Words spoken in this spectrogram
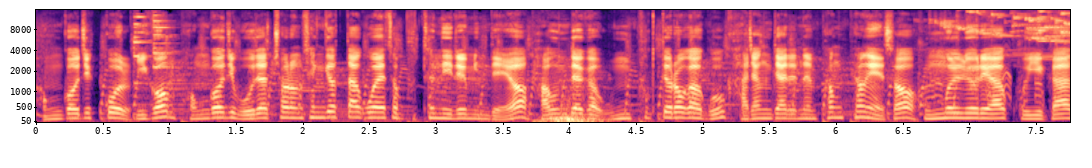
번거지골 이건 번거지 모자처럼 생겼다고 해서 붙은 이름인데요. 가운데가 움푹 들어가고 가장자리는 평평해서 국물 요리와 구이가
